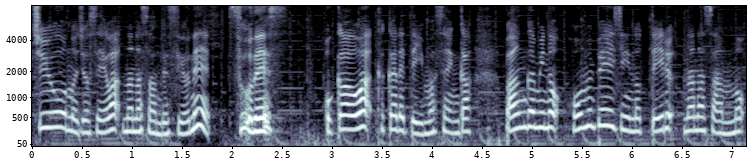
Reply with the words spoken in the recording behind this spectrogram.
中央の女性はナナさんですよね。そうです。お顔は書かれていませんが番組のホームページに載っているナナさんの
